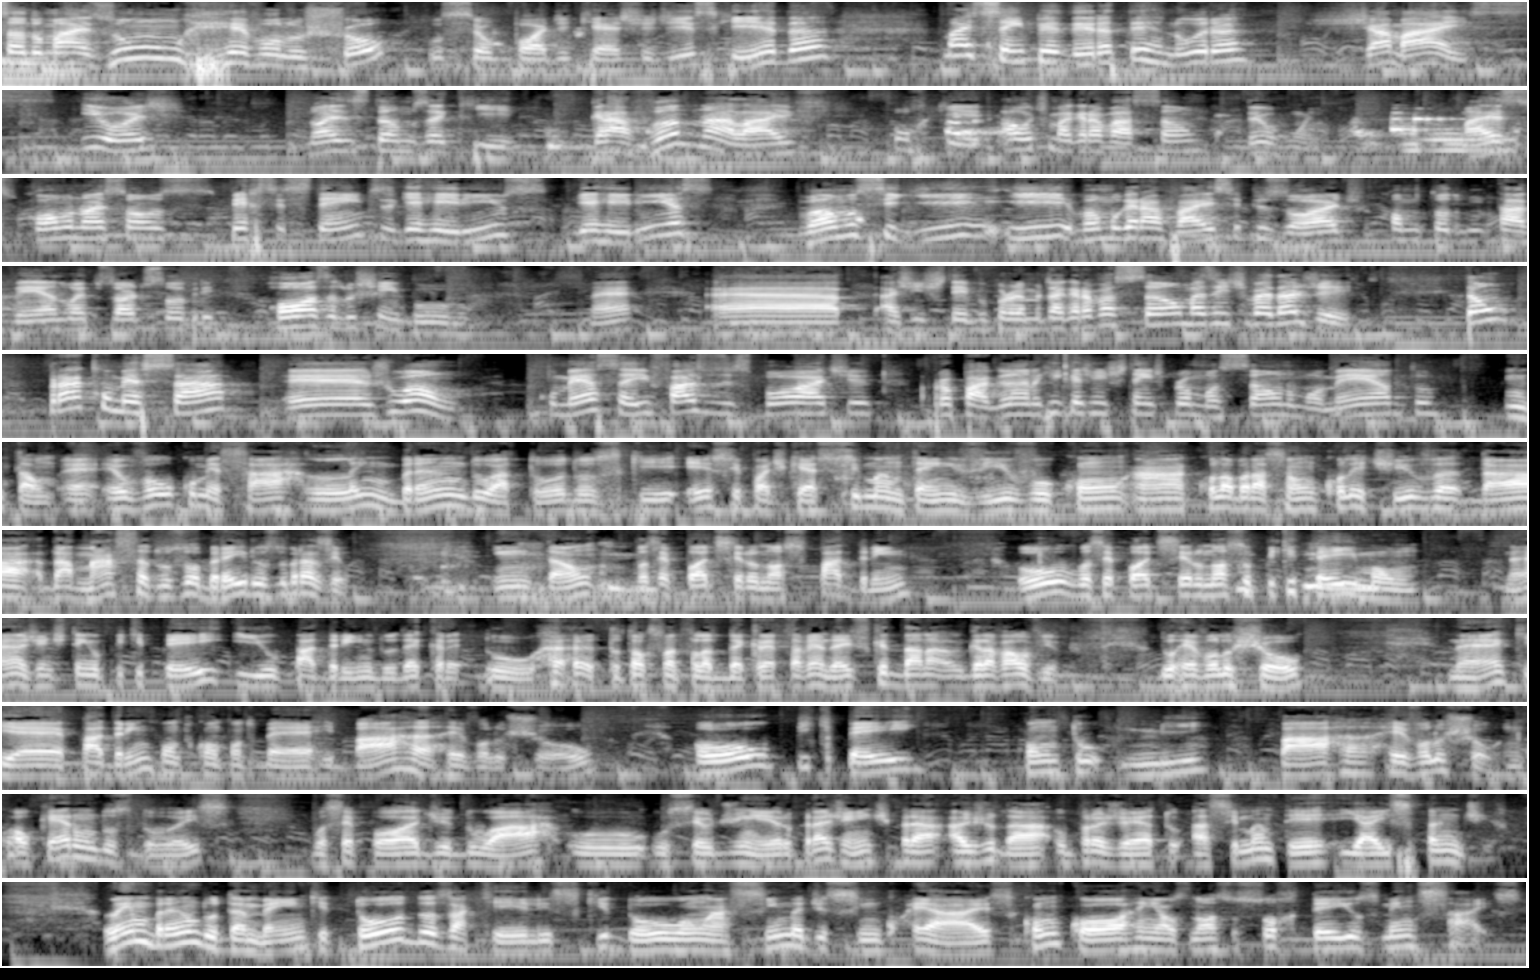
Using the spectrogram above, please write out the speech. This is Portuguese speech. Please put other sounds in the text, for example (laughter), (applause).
começando mais um Revolu Show, o seu podcast de esquerda, mas sem perder a ternura jamais. E hoje nós estamos aqui gravando na live porque a última gravação deu ruim. Mas como nós somos persistentes, guerreirinhos, guerreirinhas, vamos seguir e vamos gravar esse episódio, como todo mundo tá vendo, um episódio sobre Rosa Luxemburgo, né? É, a gente teve o problema da gravação, mas a gente vai dar jeito. Então, para começar, é, João, começa aí, faz os esportes, a propaganda, o que, que a gente tem de promoção no momento. Então, é, eu vou começar lembrando a todos que esse podcast se mantém vivo com a colaboração coletiva da, da massa dos obreiros do Brasil. Então, você pode ser o nosso padrinho ou você pode ser o nosso PicPaymon. Né? A gente tem o PicPay e o padrinho do decreto. Do, (laughs) tô acostumado a falar do decreto, tá vendo? É isso que dá na, gravar ao vivo. Do Revolu Show, né? Que é padrim.com.br barra Revolution ou picpay.me barra Revolution. Em qualquer um dos dois, você pode doar o, o seu dinheiro para a gente para ajudar o projeto a se manter e a expandir. Lembrando também que todos aqueles que doam acima de cinco reais concorrem aos nossos sorteios mensais.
